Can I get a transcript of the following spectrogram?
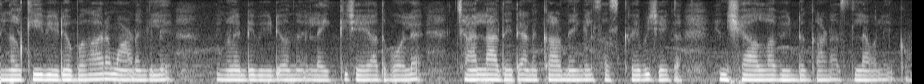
നിങ്ങൾക്ക് ഈ വീഡിയോ ഉപകാരമാണെങ്കിൽ നിങ്ങൾ എന്റെ വീഡിയോ ഒന്ന് ലൈക്ക് ചെയ്യുക. അതുപോലെ ചാനൽ ആദ്യമായിട്ടാണ് കാണുന്നതെങ്കിൽ സബ്സ്ക്രൈബ് ചെയ്യുക. ഇൻഷാ അല്ല വീണ്ടും കാണാം. അസ്സാം വലൈക്കും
